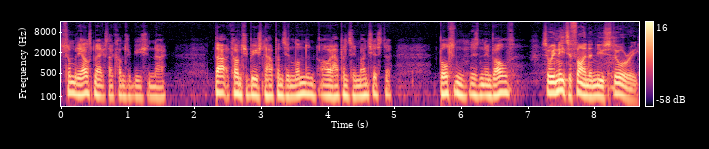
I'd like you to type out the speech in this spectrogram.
somebody else makes that contribution now. That contribution happens in London or it happens in Manchester. Bolton isn't involved. So we need to find a new story,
